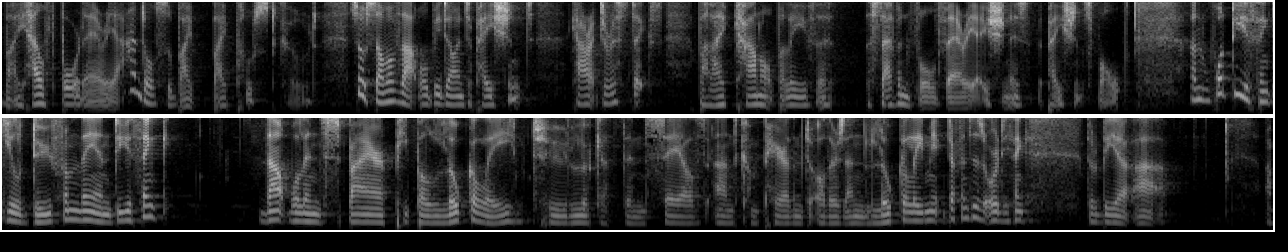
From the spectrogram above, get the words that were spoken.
by health board area and also by, by postcode. So some of that will be down to patient characteristics, but I cannot believe that the sevenfold variation is the patient's fault. And what do you think you'll do from then? Do you think that will inspire people locally to look at themselves and compare them to others and locally make differences? Or do you think there'll be a, a, a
